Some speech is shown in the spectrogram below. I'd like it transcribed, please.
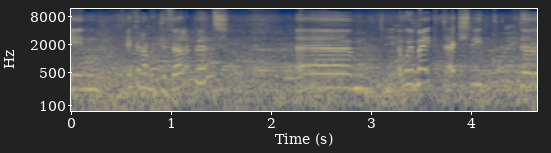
in economic development. Um, and we make it actually the,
